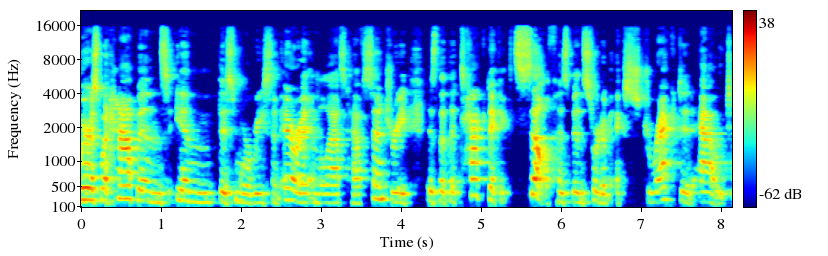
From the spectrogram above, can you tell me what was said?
Whereas what happens in this more recent era, in the last half century, is that the tactic itself has been sort of extracted out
